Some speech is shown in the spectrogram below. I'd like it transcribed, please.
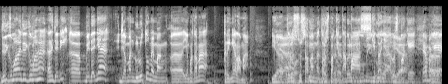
Jadi kumaha, jadi kumaha. eh, jadi eh, bedanya zaman dulu tuh memang eh, yang pertama keringnya lama. Iya, Terus betul. susah Ih, banget bener, harus pakai tapas, kitanya harus Iya. pakai Yang pakai eh,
